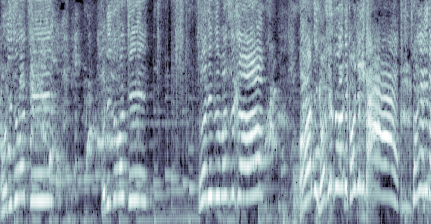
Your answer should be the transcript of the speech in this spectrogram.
어디 숨었지? 어디 숨었지? 어디 숨었을까? 아니 여기 숨었네 공룡이다! 공룡이다!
